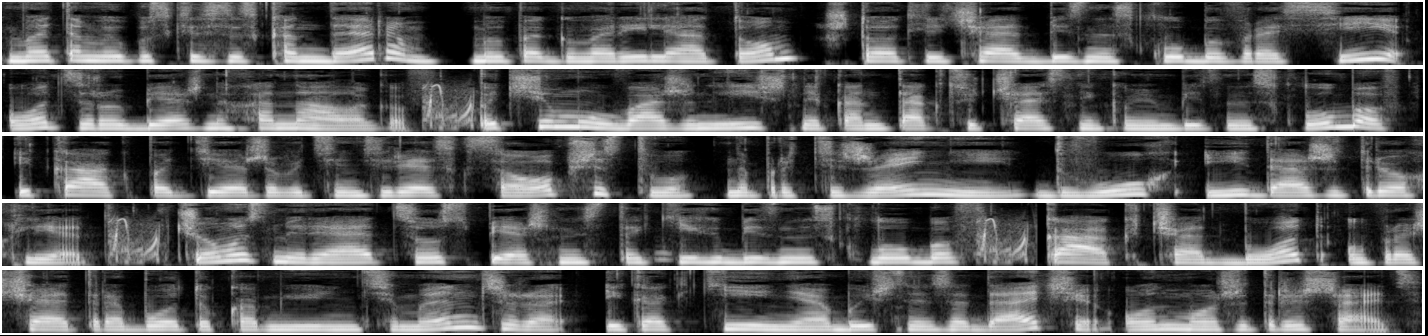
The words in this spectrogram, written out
В этом выпуске с Искандером мы поговорили о том, что отличает бизнес-клубы в России от зарубежных аналогов, почему важен личный контакт с участниками бизнес-клубов и как поддерживать интерес к сообществу на протяжении двух и даже трех лет, чем измеряется успешность таких бизнес-клубов, как чат-бот упрощает работу комьюнити-менеджера и какие необычные задачи он может решать,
